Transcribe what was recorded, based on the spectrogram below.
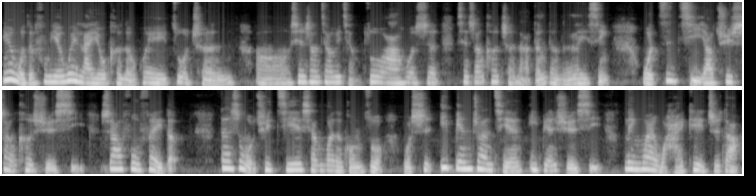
因为我的副业未来有可能会做成呃线上教育讲座啊，或是线上课程啊等等的类型。我自己要去上课学习是要付费的。但是我去接相关的工作，我是一边赚钱一边学习。另外，我还可以知道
